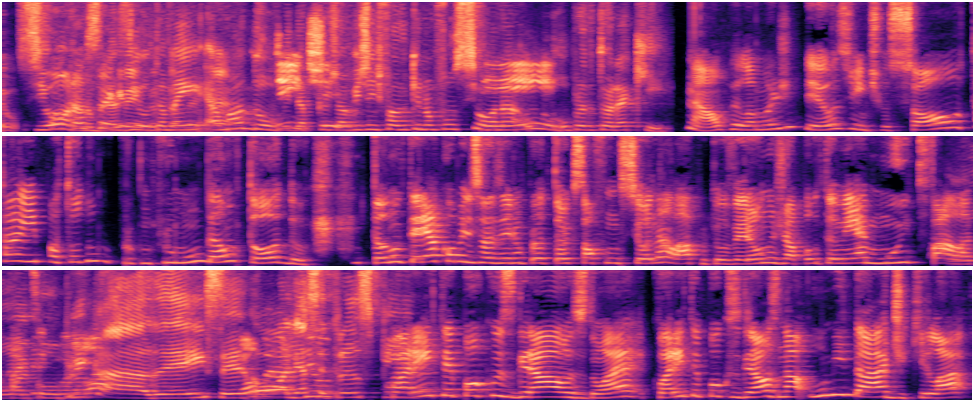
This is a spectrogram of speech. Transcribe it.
Funciona é no Brasil também, também, é uma dúvida, gente, porque eu já vi gente falando que não funciona o, o, protetor aqui. Não, pelo amor de Deus, gente, o sol tá aí para todo pro, pro mundão todo. Então não teria como eles fazerem um protetor que só funciona lá, porque o verão no Japão também é muito fala, tá? É complicado, hein? Você olha, você transpira. 40 e poucos graus, não é? 40 e poucos graus na umidade, que lá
